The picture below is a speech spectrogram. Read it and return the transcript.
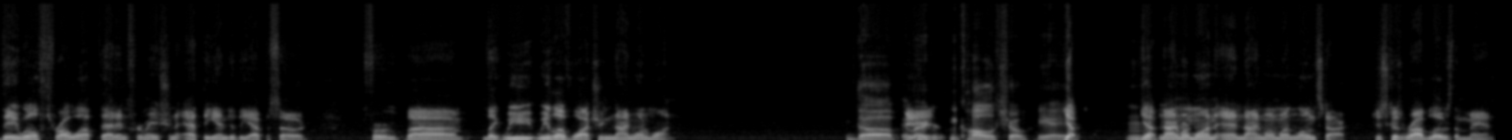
they will throw up that information at the end of the episode for uh, like we we love watching 911 The emergency call show. Yeah. yeah. Yep. Mhm. yep 911 and 911 lone star just because rob lowe's the man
